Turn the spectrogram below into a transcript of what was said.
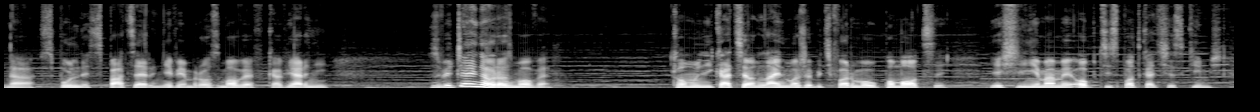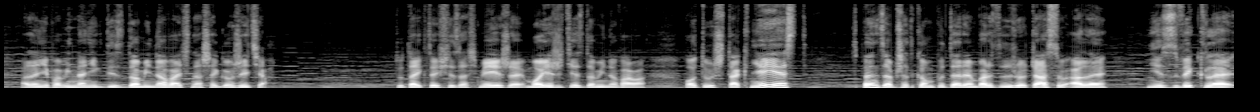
na wspólny spacer, nie wiem, rozmowę w kawiarni, zwyczajną rozmowę. Komunikacja online może być formą pomocy, jeśli nie mamy opcji spotkać się z kimś, ale nie powinna nigdy zdominować naszego życia. Tutaj ktoś się zaśmieje, że moje życie zdominowała. Otóż tak nie jest. Spędzam przed komputerem bardzo dużo czasu, ale niezwykle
